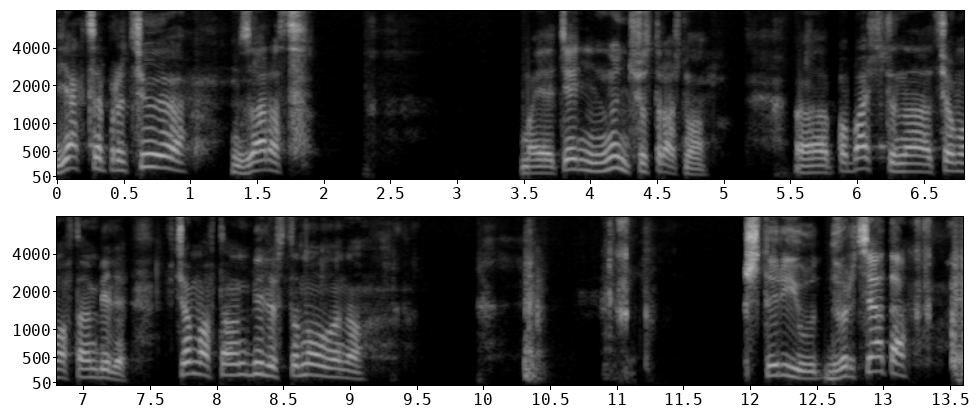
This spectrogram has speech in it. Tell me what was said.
Як це працює зараз? Моя тінь, ну нічого страшного. Е, Побачите на цьому автомобілі. В цьому автомобілі встановлено штирі у дверцята, е,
